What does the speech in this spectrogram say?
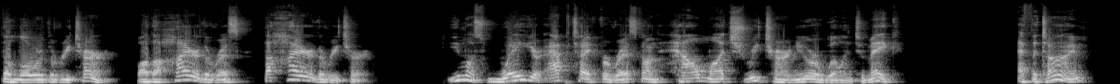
the lower the return, while the higher the risk, the higher the return. You must weigh your appetite for risk on how much return you are willing to make. At the time,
